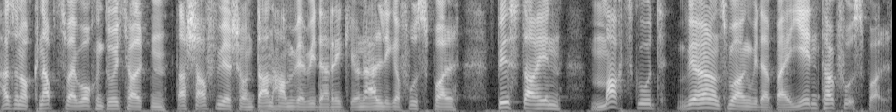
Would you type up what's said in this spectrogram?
Also noch knapp zwei Wochen durchhalten, das schaffen wir schon, dann haben wir wieder Regionalliga Fußball. Bis dahin, macht's gut, wir hören uns morgen wieder bei Jeden Tag Fußball.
